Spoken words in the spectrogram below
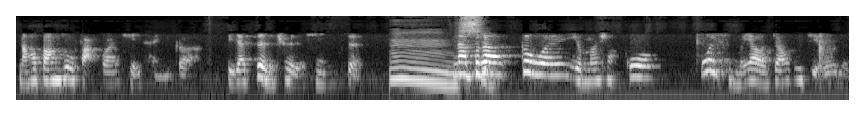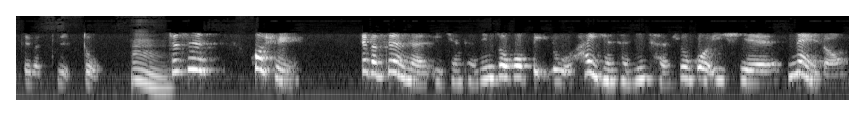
然后帮助法官形成一个比较正确的心证。嗯，那不知道各位有没有想过，为什么要有交互詰问的这个制度？嗯，就是或许这个证人以前曾经做过笔录，他以前曾经陈述过一些内容。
